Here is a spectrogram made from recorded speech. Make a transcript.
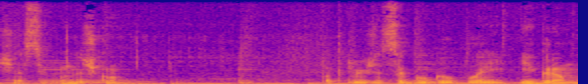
Сейчас, секундочку. Подключится Google Play играм.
